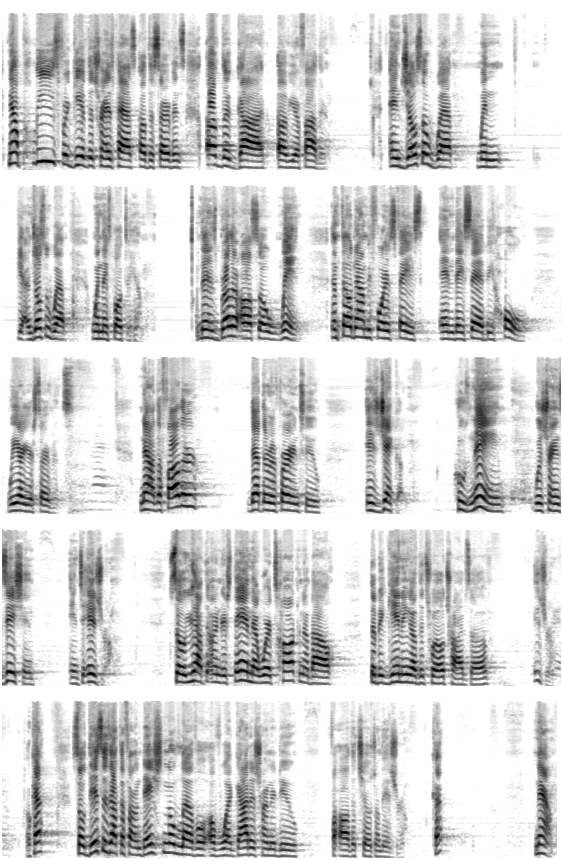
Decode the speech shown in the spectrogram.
Now please forgive the trespass of the servants of the God of your father. And Joseph wept when, yeah, and Joseph wept when they spoke to him. Then his brother also went and fell down before his face, and they said, Behold, we are your servants. Amen. Now, the father that they're referring to is Jacob, whose name was transitioned into Israel. So you have to understand that we're talking about the beginning of the 12 tribes of Israel. Okay? So this is at the foundational level of what God is trying to do for all the children of Israel. Okay? Now,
